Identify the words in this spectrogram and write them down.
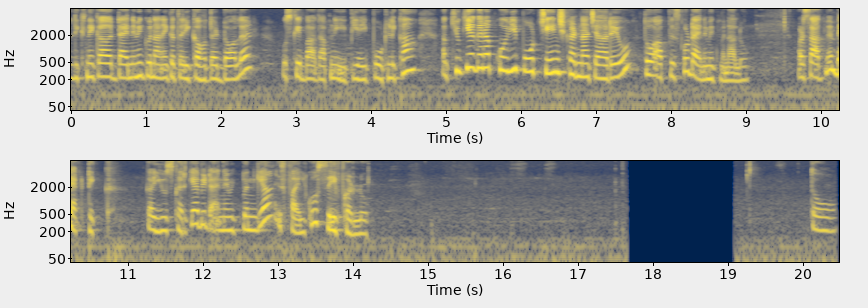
लिखने का डायनेमिक बनाने का तरीका होता है डॉलर उसके बाद आपने एपीआई पोर्ट लिखा। क्योंकि अगर आप कोई भी पोर्ट चेंज करना चाह रहे हो तो आप इसको डायनेमिक बना लो। और साथ में बैकटिक का यूज़ करके अभी डायनेमिक बन गया, इस फ़ाइल को सेव कर लो। तो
